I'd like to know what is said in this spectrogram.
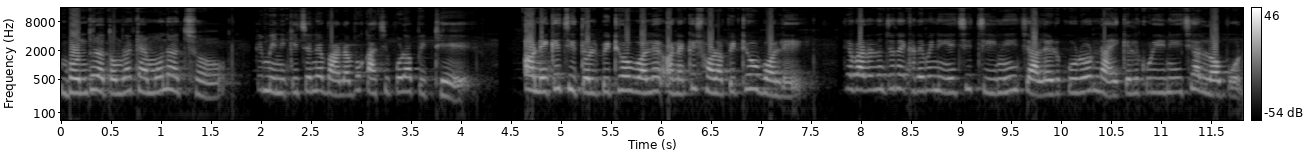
বন্ধুরা, তোমরা কেমন আছো? মিনি কিচেনে বানাবো কাঁচিপোড়া পিঠে। অনেকে চিতল পিঠেও বলে, অনেকে সরা পিঠেও বলে। পিঠে বানানোর জন্য এখানে আমি নিয়েছি চিনি, চালের গুঁড়ো, নারকেল কুড়িয়ে নিয়েছি আর লবণ।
